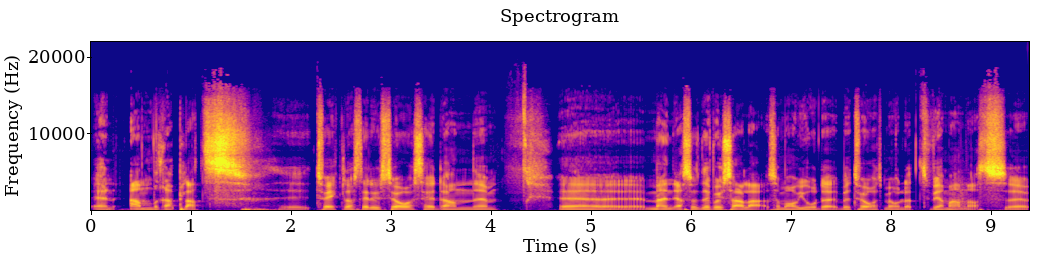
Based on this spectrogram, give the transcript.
en andra plats. Eh, Tveklöst är det ju så sedan eh, eh, men alltså, det var ju Salah som avgjorde med 2-1 målet. Vem annars? Eh,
